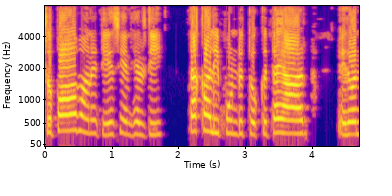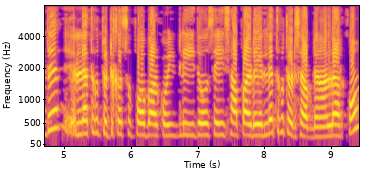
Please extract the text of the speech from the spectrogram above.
சூப்பர்பான டேஸ்டி அண்ட் ஹெல்த்தி தக்காளி பூண்டு தொக்கு தயார். இது வந்து எல்லாத்துக்கும் தொட்டுக்க சூப்பர்பா இருக்கும். இட்லி தோசை சாப்பாடு எல்லாத்துக்கும் தொட்டு சாப்பிட நல்லா இருக்கும்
